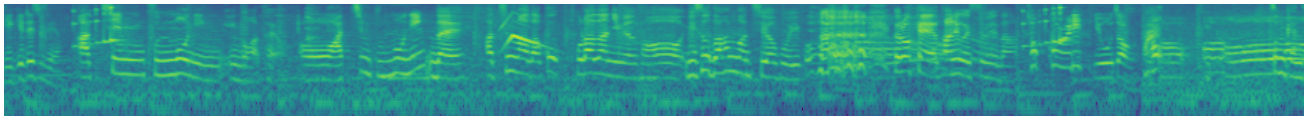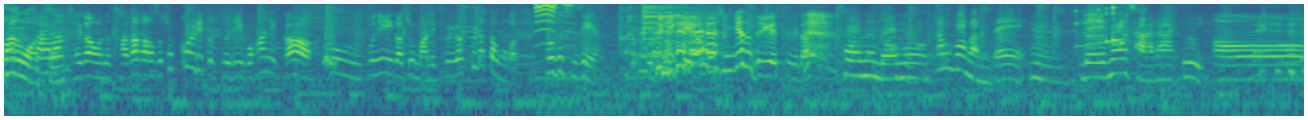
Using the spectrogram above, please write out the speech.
얘기를 해주세요. 아침 굿모닝인 것 같아요. 어, 아침 굿모닝? 네. 아침마다 꼭 돌아다니면서 미소도 한번 지어 보이고 그렇게 다니고 있습니다. 초콜릿 요정. 좀 괜찮은 것 같아요. 제가 오늘 다가가서 초콜릿도 드리고 하니까 좀 분위기가 좀 많이 풀려, 풀렸던 것 같아요. 저도 주세요. 드릴게요. 좀 준비해서 드리겠습니다. 저는 너무 평범한데 음. 메모 잘하기. 어,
